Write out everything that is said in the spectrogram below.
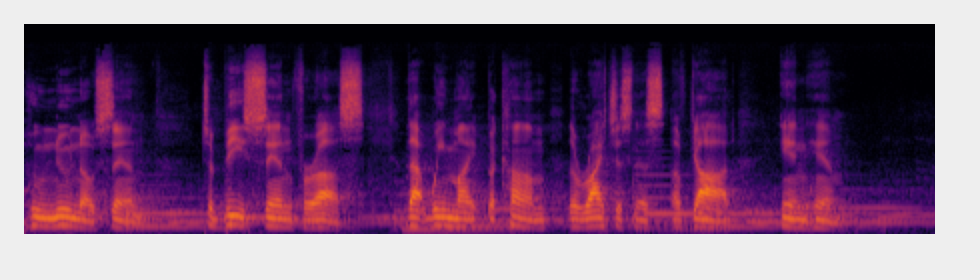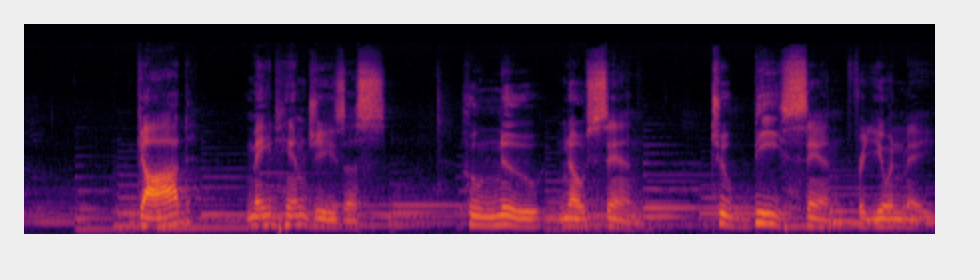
who knew no sin to be sin for us, that we might become the righteousness of God in him. God made him Jesus, who knew no sin, to be sin for you and me,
